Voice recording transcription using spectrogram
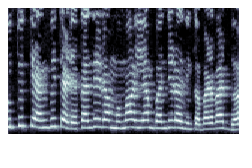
ಉತ್ತುತ್ತಿ ಹಂಗ್ ಬಿತ್ತಾಳೆ ತಂದಿಡಮ್ಮಮ್ಮ ಏನ್ ಬಂದಿಡೋ ನಿಂಕ ಬರಬಾರ್ದು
